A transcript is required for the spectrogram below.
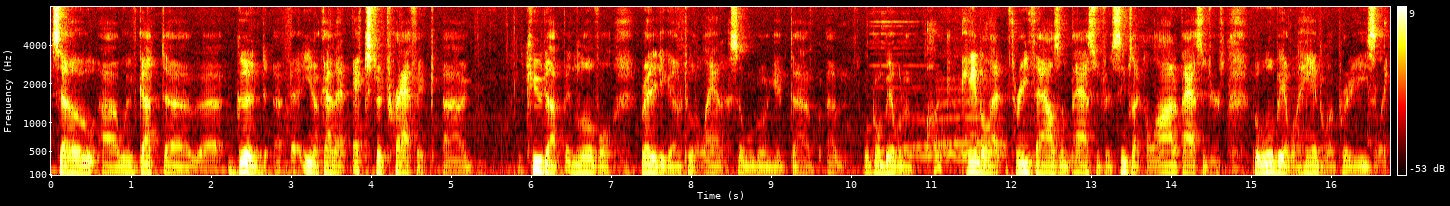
So uh, we've got uh, uh, good, uh, you know, kind of that extra traffic queued up in Louisville, ready to go to Atlanta. So we're going to get, um, we're going to be able to handle that 3,000 passengers. Seems like a lot of passengers, but we'll be able to handle it pretty easily.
